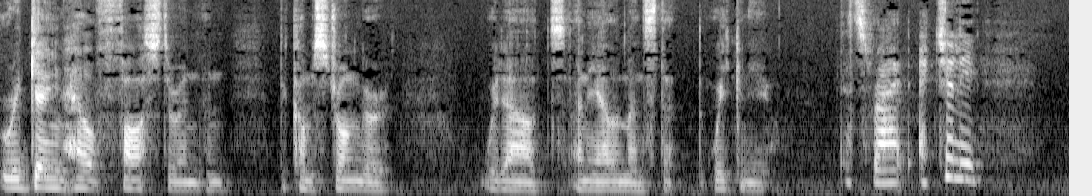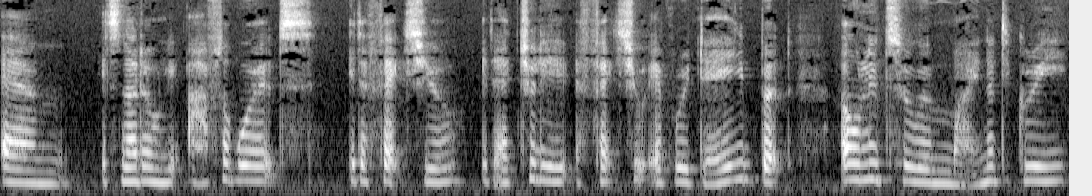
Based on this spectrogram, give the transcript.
regain health faster and, and become stronger without any elements that weaken you. that's right. Actually, um, it's not only afterwards it affects you, it actually affects you every day, but only to a minor degree.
